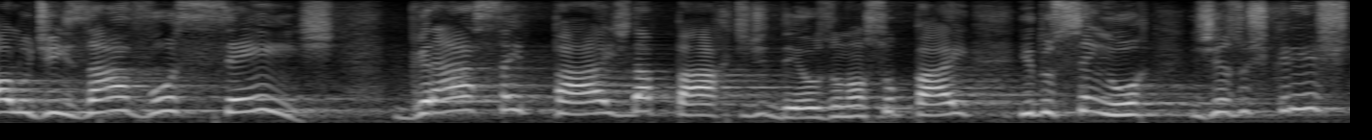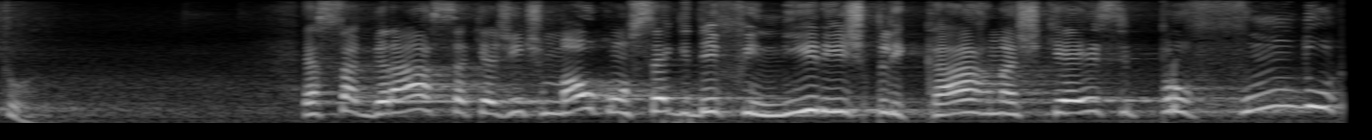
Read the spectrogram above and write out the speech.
Paulo diz a vocês, graça e paz da parte de Deus, o nosso Pai e do Senhor Jesus Cristo. Essa graça que a gente mal consegue definir e explicar, mas que é esse profundo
